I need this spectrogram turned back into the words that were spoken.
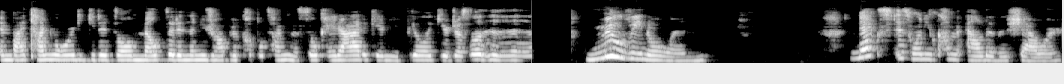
and by the time you already get it, it's all melted and then you drop it a couple times and it's so chaotic and you feel like you're just, moving on. Next is when you come out of the shower,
